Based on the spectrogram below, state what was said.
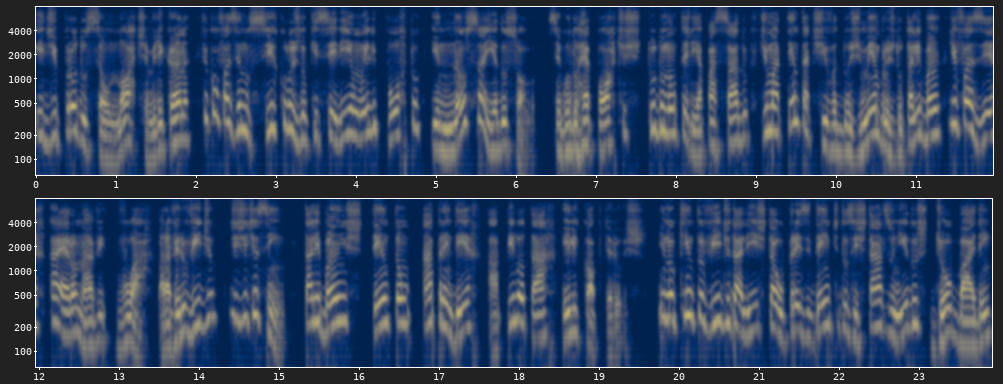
e de produção norte-americana, ficou fazendo círculos no que seria um heliporto e não saía do solo. Segundo reportes, tudo não teria passado de uma tentativa dos membros do Talibã de fazer a aeronave voar. Para ver o vídeo, digite assim: talibãs tentam aprender a pilotar helicópteros. E no quinto vídeo da lista, o presidente dos Estados Unidos, Joe Biden,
